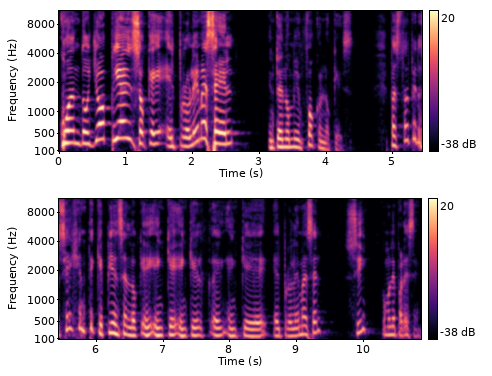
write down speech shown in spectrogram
Cuando yo pienso que el problema es él, entonces no me enfoco en lo que es. Pastor, pero si hay gente que piensa en, lo que, en, que, en, que, en que el problema es él, sí, ¿cómo le parece?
